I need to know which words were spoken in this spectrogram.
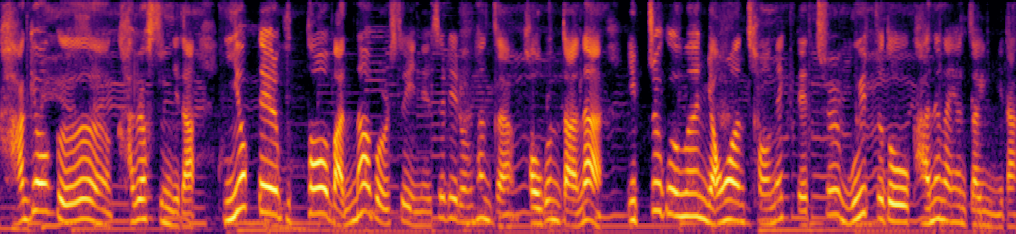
가격은 가볍습니다. 2억대부터 만나볼 수 있는 스리룸 현장. 더군다나 입주금은 영원 전액 대출, 무입주도 가능한 현장입니다.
